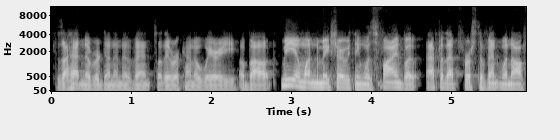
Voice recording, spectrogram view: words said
because I had never done an event, so they were kind of wary about me and wanted to make sure everything was fine. But after that first event went off,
